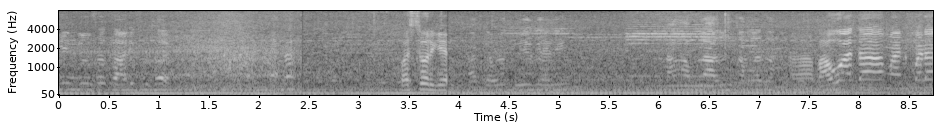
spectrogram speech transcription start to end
तीन दिवसात गाडी सुसाट फर्स्टवर घे. तेवढं क्लिअर सांग आपला अजून चांगला झाला. भाऊ आता मानपाडा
